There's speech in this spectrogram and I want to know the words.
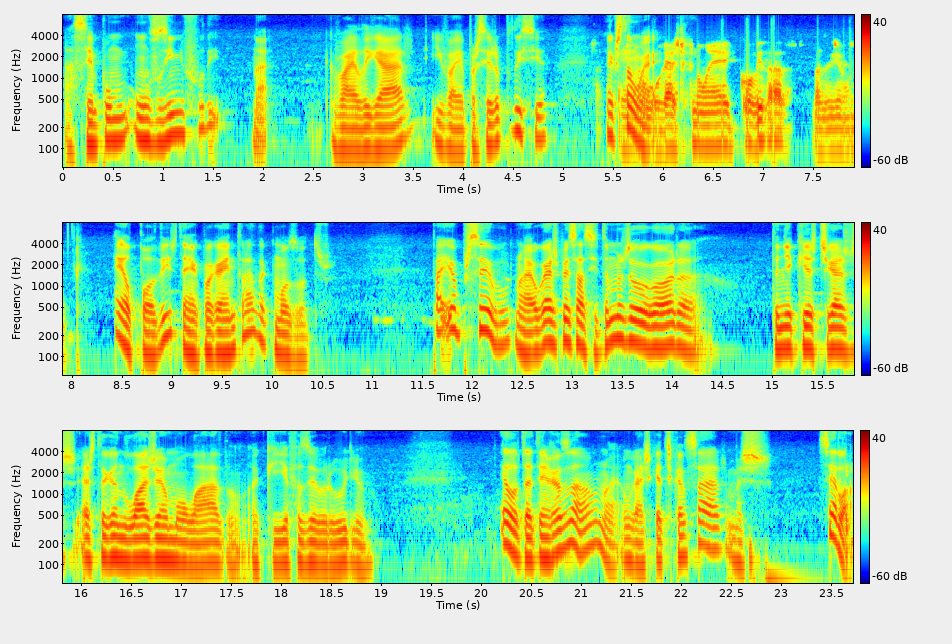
há sempre um, um vizinho fodido, não é? Que vai ligar e vai aparecer a polícia. A questão é, O gajo que não é convidado, basicamente. ele pode ir, tem que pagar a entrada como os outros. Pá, eu percebo, não é? O gajo pensa assim, então, mas eu agora tenho aqui estes gajos, esta gandolagem ao meu lado, aqui a fazer barulho. Ele até tem razão, não é? Um gajo quer descansar, mas sei lá.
